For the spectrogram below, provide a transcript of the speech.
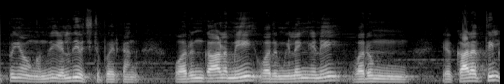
இப்போயும் அவங்க வந்து எழுதி வச்சுட்டு போயிருக்காங்க. வருங்காலமே வரும் இளைஞனே வரும் காலத்தில்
